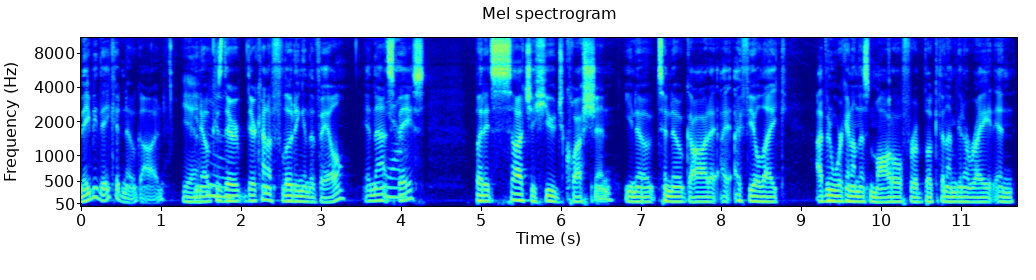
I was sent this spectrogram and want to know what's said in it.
Maybe they could know God. Yeah. You know, because hmm. they're they're kind of floating in the veil in that Yeah. space but it's such a huge question, you know, to know God. I, I feel like I've been working on this model for a book that I'm going to write, and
